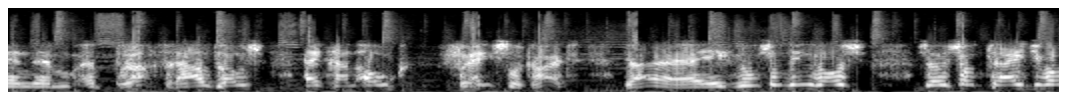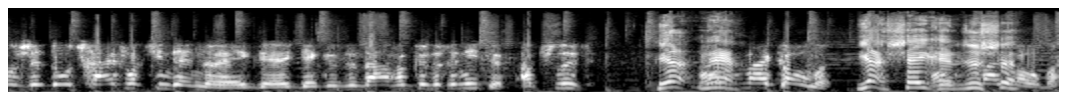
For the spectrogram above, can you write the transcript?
En prachtige auto's. En gaan ook vreselijk hard. Ja, eh, ik wil zo'n ding wel eens, zo- zo'n treintje wel eens eh, door het schijfvlak zien denderen. Ik, eh, ik denk dat we daarvan kunnen genieten. Absoluut. Ja, nou ja, mij komen. ja zeker. Dus komen.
